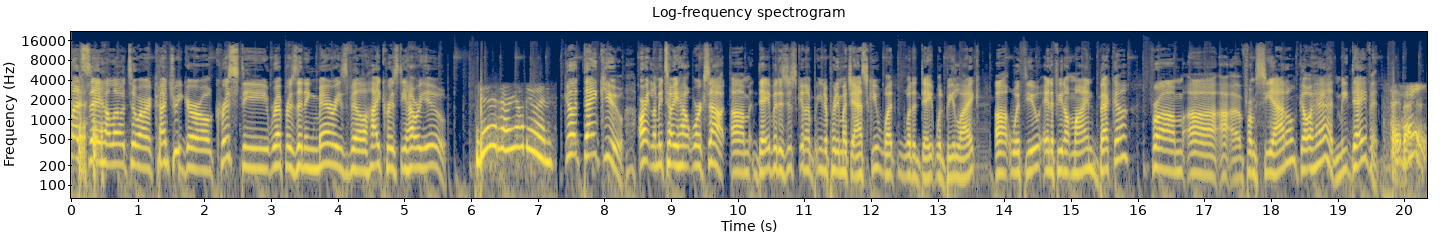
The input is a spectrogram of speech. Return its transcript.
let's say hello to our country girl, Kristi, representing Marysville. Hi, Kristi. How are you? Good. How are y'all doing? Good, thank you. All right, let me tell you how it works out. Um, David is just gonna, you know, pretty much ask you what what a date would be like uh, with you, and if you don't mind, Becca from uh, uh, from Seattle, go ahead, meet David. Hey, Becca. hey.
